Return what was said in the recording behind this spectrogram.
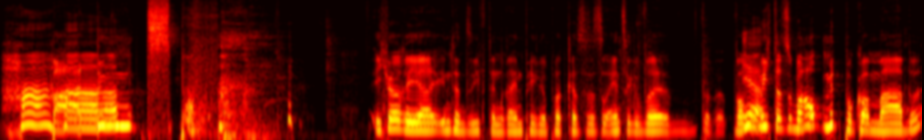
Ha, ha. Ich höre ja intensiv den Rheinpegel-Podcast. Das ist das Einzige, wa- warum Ja. ich das überhaupt mitbekommen habe.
